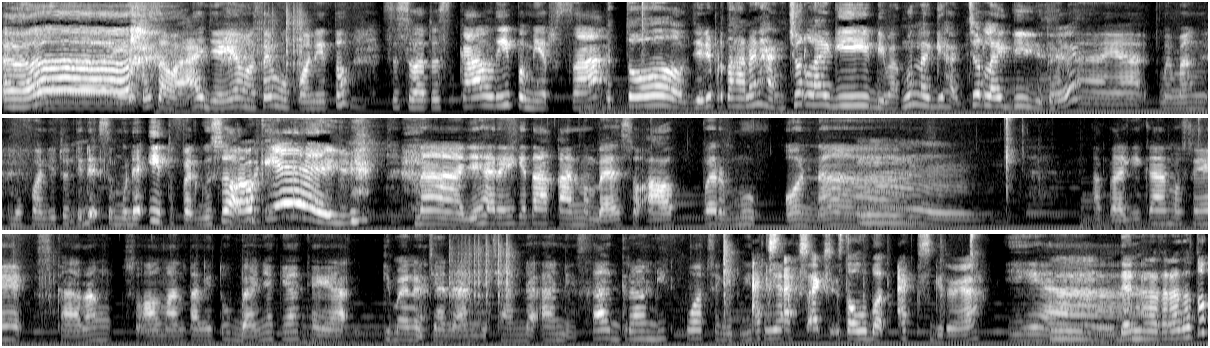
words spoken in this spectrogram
Ah, itu sama aja ya. Maksudnya move on itu sesuatu sekali pemirsa. Betul. Jadi pertahanan hancur lagi dibangun lagi hancur lagi gitu ya. Ah, ya. Memang move on itu tidak semudah itu Ferguson. Oke. Nah jadi hari ini kita akan membahas soal per move on nah hmm, apalagi kan maksudnya sekarang soal mantan itu banyak ya kayak gimana? bercandaan-bercandaan di Instagram di quotes gitu gitu ya. X X it's all about X gitu ya. Iya. Hmm, dan rata-rata tuh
